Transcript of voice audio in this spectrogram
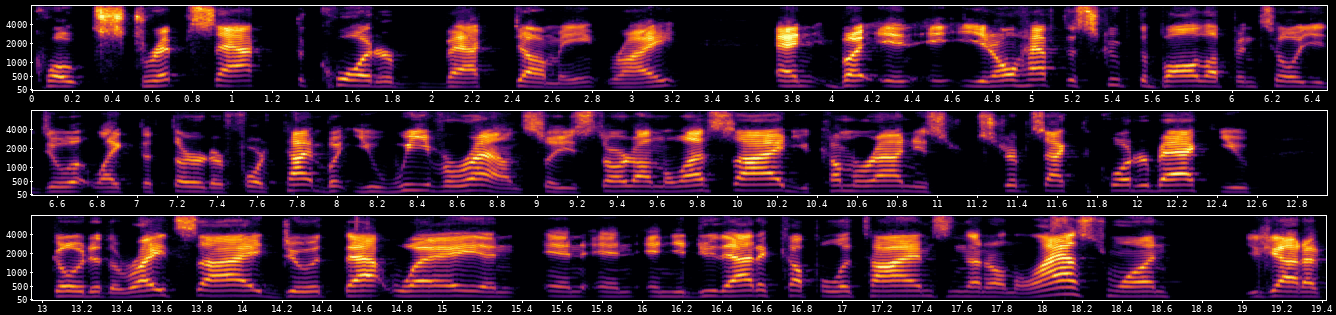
quote, strip sack the quarterback dummy, right? And but it, it, you don't have to scoop the ball up until you do it like the third or fourth time but you weave around. So you start on the left side you come around you strip sack the quarterback you go to the right side do it that way and and and, and you do that a couple of times and then on the last one you got to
